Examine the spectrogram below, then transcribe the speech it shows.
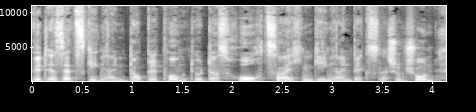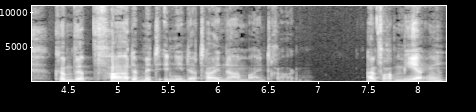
wird ersetzt gegen einen Doppelpunkt und das Hochzeichen gegen einen Backslash. Und schon können wir Pfade mit in den Dateinamen eintragen. Einfach merken,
